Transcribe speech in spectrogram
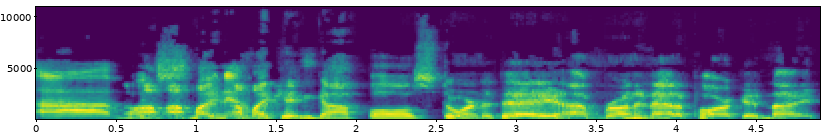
Um, which, I'm, I'm, like you know, I'm like hitting golf balls during the day. I'm running out of park at night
